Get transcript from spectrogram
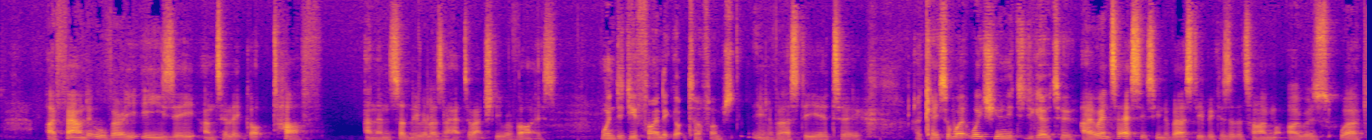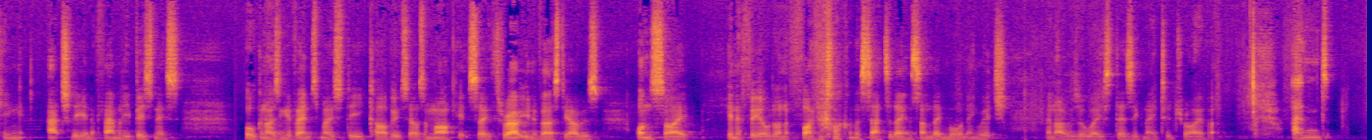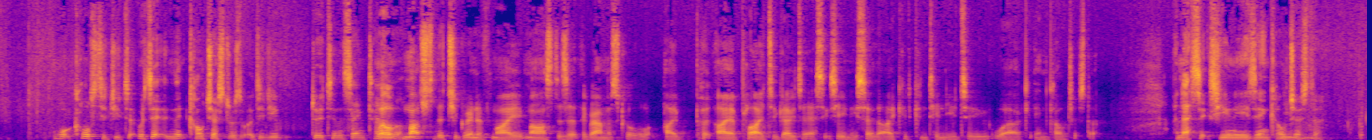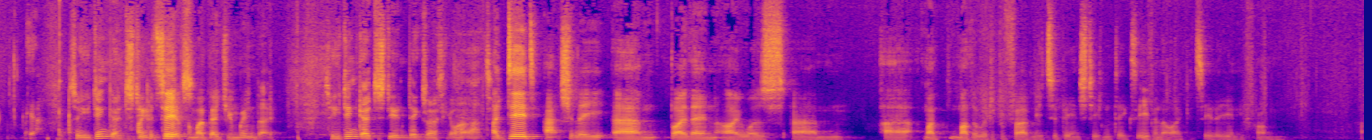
I found it all very easy until it got tough, and then suddenly realised I had to actually revise. When did you find it got tough? I'm, University year two. okay, so which uni did you go to? I went to Essex University because at the time I was working actually in a family business, organising events, mostly car boot sales and markets. So throughout university, I was on site in a field on a five o'clock on a Saturday and Sunday morning, which, and I was always designated driver. And what course did you take? Was it in Colchester? Did you do it in the same town? Well, or- much to the chagrin of my masters at the grammar school, I put I applied to go to Essex Uni so that I could continue to work in Colchester. and Essex Uni is in Colchester. Yeah, So you didn't go to student. I could see it digs. from my bedroom window. So you didn't go to student digs or anything like that. I did actually. Um, by then, I was. Um, uh, my mother would have preferred me to be in student digs, even though I could see the uni from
